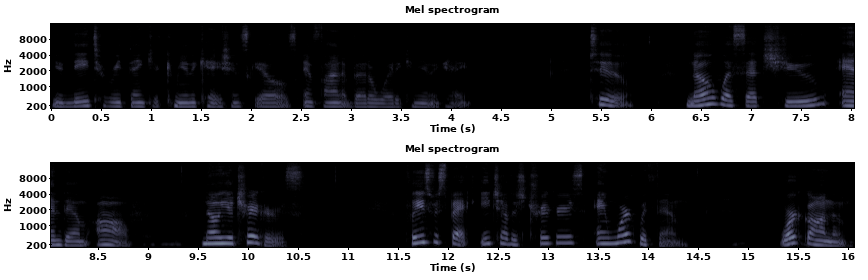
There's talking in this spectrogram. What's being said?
you need to rethink your communication skills and find a better way to communicate. Two, know what sets you and them off. Know your triggers. Please respect each other's triggers and work with them. Work on them.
